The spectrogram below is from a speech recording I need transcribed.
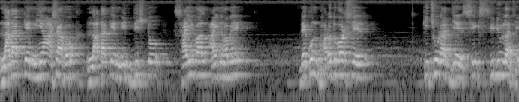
লাদাখকে নিয়ে আসা হোক, লাদাখের নির্দিষ্ট সাইবাল আইন হবে। দেখুন, ভারতবর্ষের কিছু রাজ্যে সিক্স শিডিউল আছে।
